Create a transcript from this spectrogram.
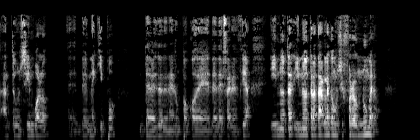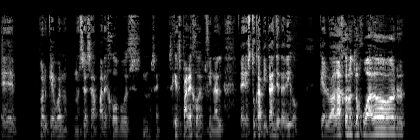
ante un símbolo eh, de un equipo debes de tener un poco de, deferencia y no, y no tratarle como si fuera un número. porque, bueno, no sé, o sea, Parejo, pues, no sé, es que es Parejo, al final es tu capitán, ya te digo. Que lo hagas con otro jugador,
